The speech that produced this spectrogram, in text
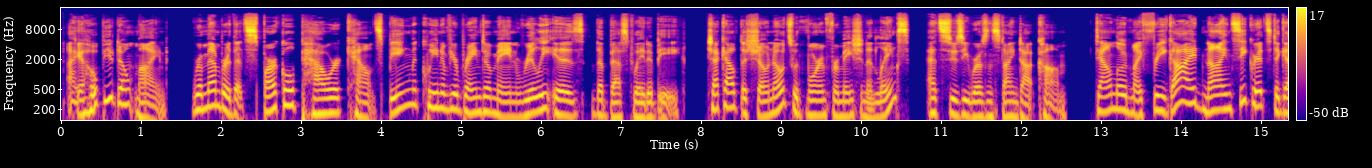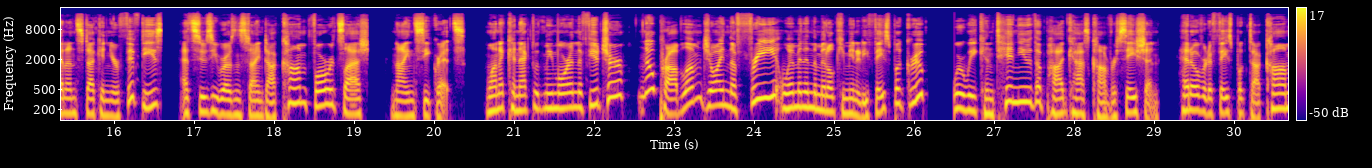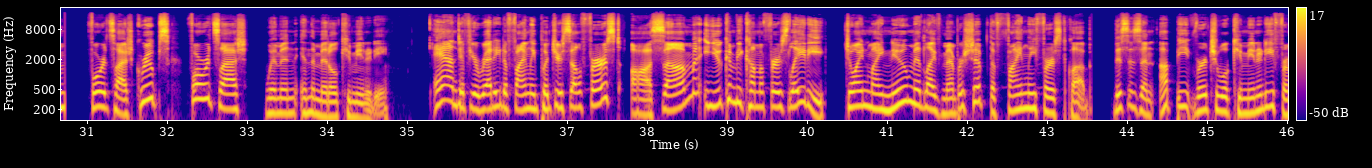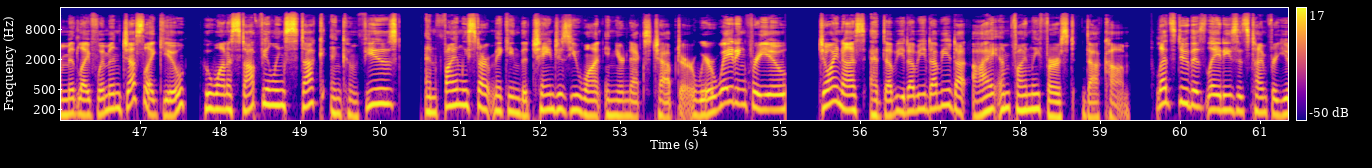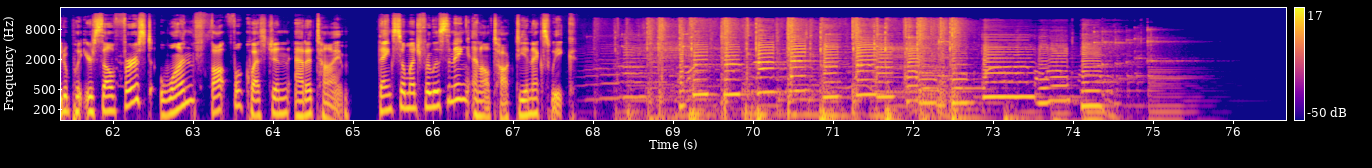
I hope you don't mind. Remember that sparkle power counts. Being the queen of your brain domain really is the best way to be. Check out the show notes with more information and links at suzyrosenstein.com. Download my free guide, Nine Secrets to Get Unstuck in Your 50s at suzyrosenstein.com forward slash nine secrets. Want to connect with me more in the future? No problem. Join the free Women in the Middle Community Facebook group where we continue the podcast conversation. Head over to facebook.com forward slash groups forward slash women in the middle community. And if you're ready to finally put yourself first, awesome. You can become a first lady. Join my new midlife membership, the Finally First Club. This is an upbeat virtual community for midlife women just like you who want to stop feeling stuck and confused and finally start making the changes you want in your next chapter. We're waiting for you. Join us at www.iamfinallyfirst.com. Let's do this, ladies. It's time for you to put yourself first, one thoughtful question at a time. Thanks so much for listening, and I'll talk to you next week.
